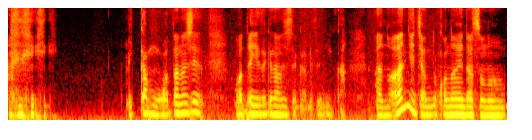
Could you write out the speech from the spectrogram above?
一回もう終わった話終わった日付の話だから別にいいか。あのアンニュちゃんとこの間その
